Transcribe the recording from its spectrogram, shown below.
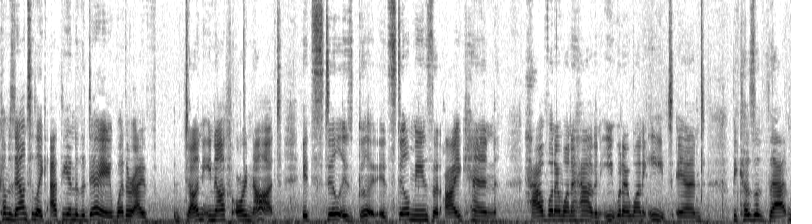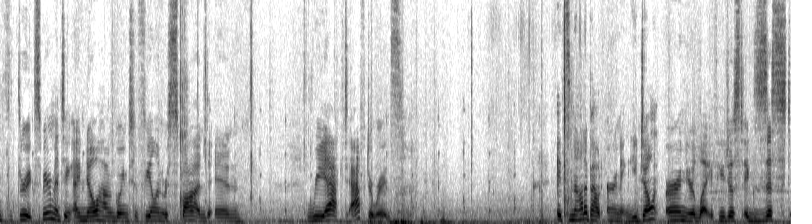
comes down to like at the end of the day, whether I've done enough or not, it still is good. It still means that I can have what I want to have and eat what I want to eat. And because of that, through experimenting, I know how I'm going to feel and respond and react afterwards. It's not about earning. You don't earn your life, you just exist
